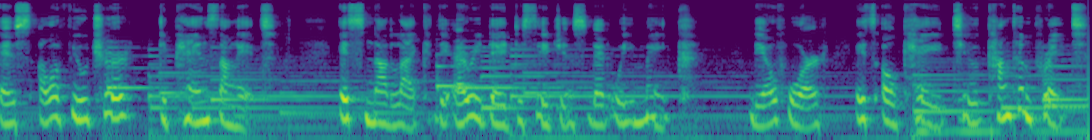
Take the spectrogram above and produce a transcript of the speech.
as our future depends on it. It's not like the everyday decisions that we make. Therefore, it's okay to contemplate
